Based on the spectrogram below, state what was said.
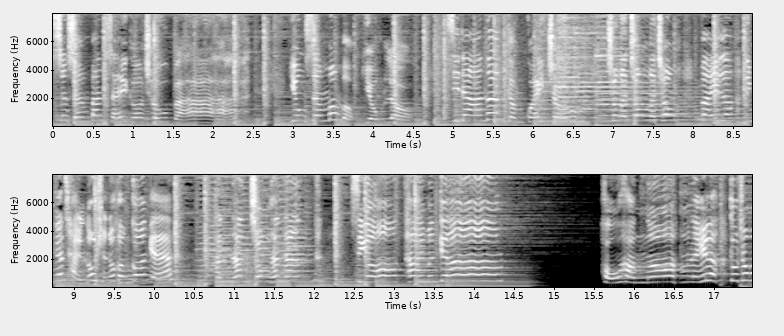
不想上班洗个澡吧？用什么沐浴露？是但啦，咁鬼早，冲啊冲啊冲，弊啦，点解搽完 lotion 都咁干嘅？恨恨冲恨恨，是我太敏感，好痕啊！唔理啦，够钟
